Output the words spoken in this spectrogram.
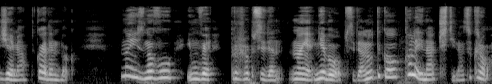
ziemia, tylko jeden blok. No i znowu, i mówię, proszę obsydian. No nie, nie było obsydianu, tylko kolejna trzcina cukrowa.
